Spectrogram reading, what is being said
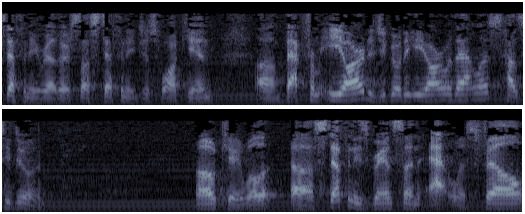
Stephanie rather, I saw Stephanie just walk in. Um, back from ER. Did you go to ER with Atlas? How's he doing? Okay, well, uh, Stephanie's grandson Atlas fell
